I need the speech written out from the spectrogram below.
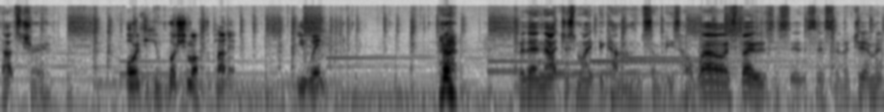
That's true. Or if you can push them off the planet, you win. but then that just might become somebody's hull. Well, I suppose it's, it's, it's a legitimate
